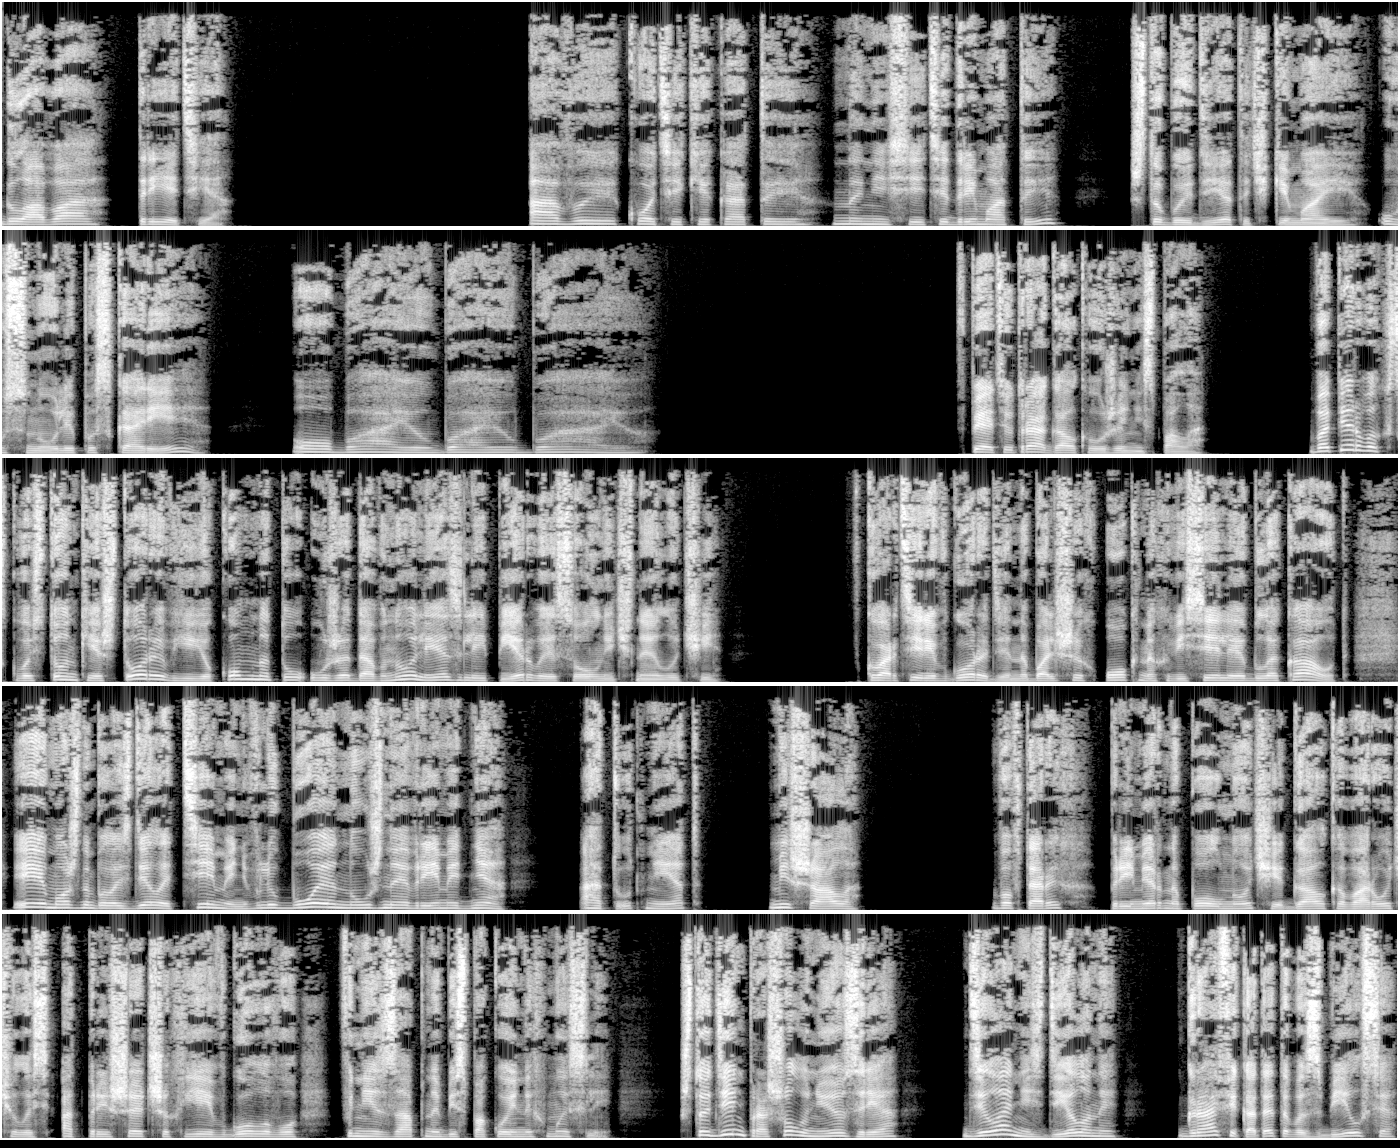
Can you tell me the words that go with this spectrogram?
Глава третья. А вы, котики-коты, нанесите дремоты, чтобы деточки мои уснули поскорее. О, баю, баю, баю. В пять утра Галка уже не спала. Во-первых, сквозь тонкие шторы в ее комнату уже давно лезли первые солнечные лучи. В квартире в городе на больших окнах висели блэкаут, и можно было сделать темень в любое нужное время дня. А тут нет. Мешало. Во-вторых, примерно полночи Галка ворочалась от пришедших ей в голову внезапно беспокойных мыслей, что день прошел у нее зря, дела не сделаны, график от этого сбился.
